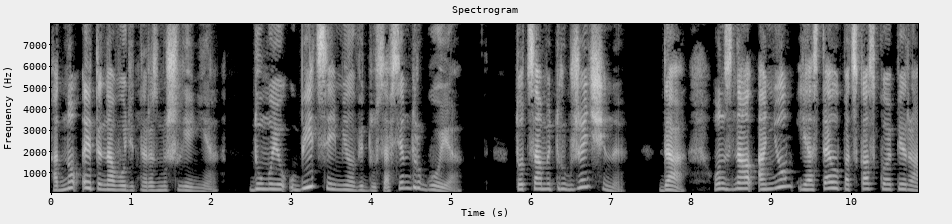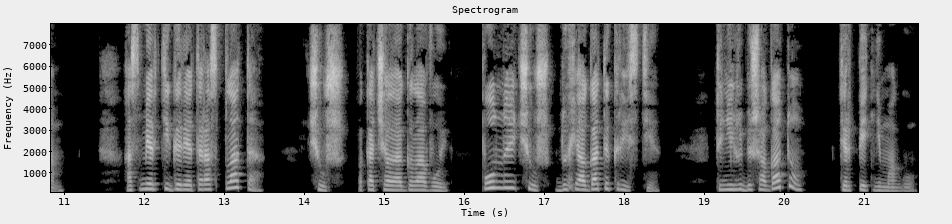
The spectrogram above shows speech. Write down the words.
Одно это наводит на размышления. Думаю, убийца имел в виду совсем другое. Тот самый труп женщины? Да, он знал о нем и оставил подсказку операм. А смерть Игоря – это расплата? Чушь, покачала я головой. Полная чушь в духе Агаты Кристи. Ты не любишь Агату? Терпеть не могу.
